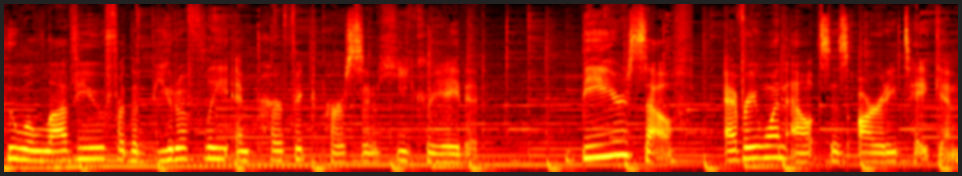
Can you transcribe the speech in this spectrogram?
who will love you for the beautifully imperfect person He created. Be yourself everyone else is already taken.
